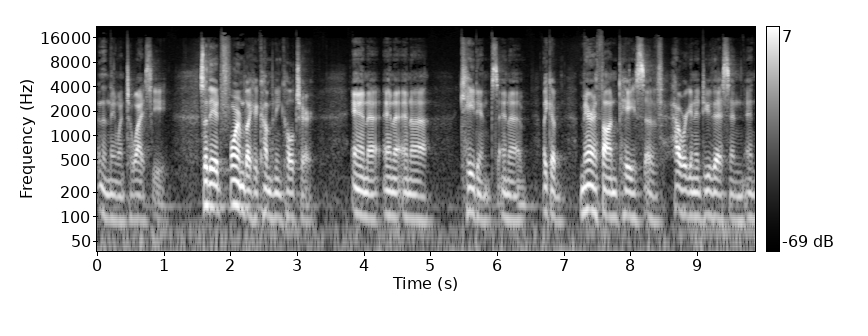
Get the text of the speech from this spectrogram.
and then they went to YC. So they had formed like a company culture and a, and a, and a cadence and a like a marathon pace of how we're going to do this and and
